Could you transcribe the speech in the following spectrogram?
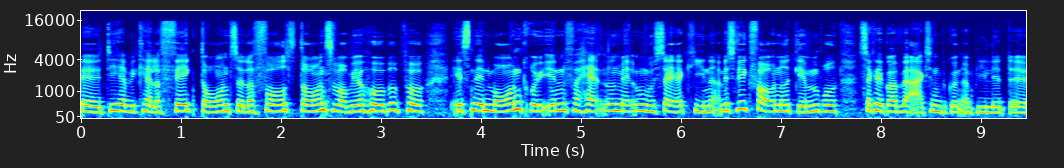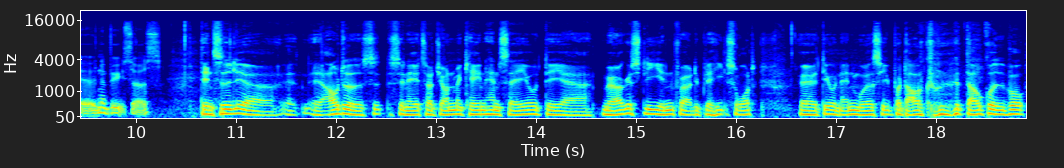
øh, de her, vi kalder fake dawns eller false dawns, hvor vi har håbet på øh, sådan en morgengry inden for handel mellem USA og Kina. Og hvis vi ikke får noget gennembrud, så kan det godt være, at aktien begynder at blive lidt øh, nervøs også. Den tidligere øh, øh afdøde senator John McCain, han sagde jo, det er mørkest lige inden før det bliver helt sort. Øh, det er jo en anden måde at se på dag, daggryde på.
